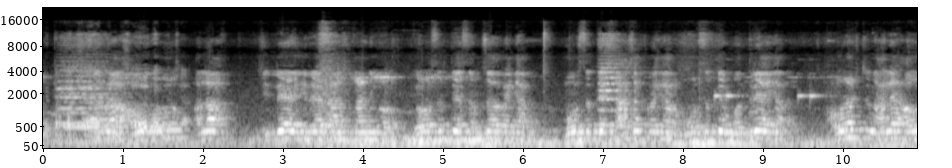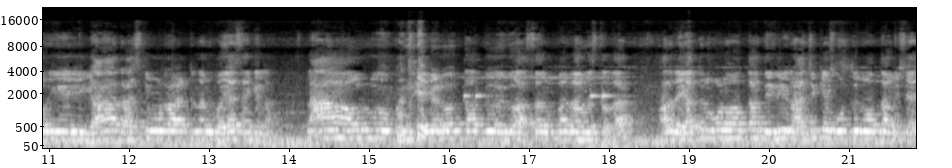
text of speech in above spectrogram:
ಮಿತ್ರ ಪಕ್ಷ ಅಲ್ಲ ಜಿಲ್ಲೆ ಹಿರಿಯ ರಾಜಕಾರಣಿಗಳು ಏಳು ಸತಿ ಸಂಸದರಾಗ್ಯಾರ ಮೂರು ಸತಿ ಶಾಸಕರಾಗ್ಯಾರ ಮೂರು ಸತಿ ಮಂತ್ರಿ ಆಗ್ಯಾರ ಅವರಷ್ಟು ನಾಳೆ ಅವ್ರಿಗೆ ಯಾವ ರಾಜಕೀಯ ಮಾಡ್ರ ಅಷ್ಟು ನನಗೆ ವಯಸ್ಸಾಗಿಲ್ಲ. ನಾ ಅವರು ಬಗ್ಗೆ ಹೇಳುವಂಥದ್ದು ಇದು ಅಸಂಪನ್ನ ಅನ್ನಿಸ್ತದ. ಆದ್ರೆ ಎತ್ತರಗಳು ಅಂತ ಇಡೀ ರಾಜಕೀಯ ಗುರ್ತಿರುವಂಥ ವಿಷಯ.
